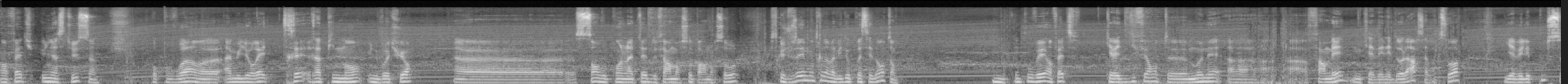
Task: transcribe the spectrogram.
en fait une astuce pour pouvoir améliorer très rapidement une voiture euh, sans vous prendre la tête de faire morceau par morceau. Parce que je vous avais montré dans la vidéo précédente qu'on pouvait en fait qu'il y avait différentes euh, monnaies à, farmer. Donc il y avait les dollars, ça va de soi. Il y avait les pouces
